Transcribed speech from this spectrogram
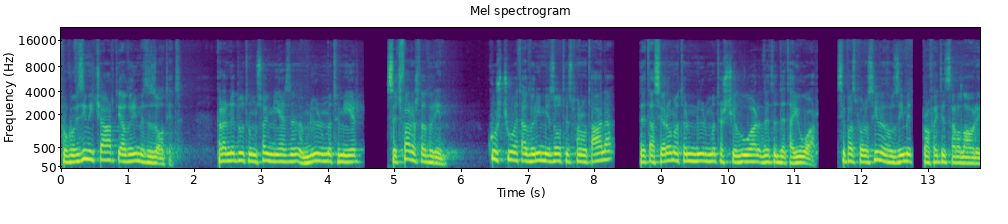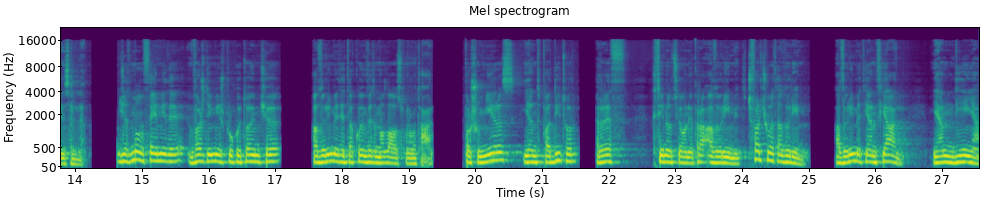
Përkufizimi i qartë i adhurimit të Zotit. Pra ne duhet të mësojmë njerëzit në mënyrën më të mirë se çfarë është adhurim, kush quhet adhurimi i Zotit subhanahu wa ta'ala dhe ta sqarojmë atë në mënyrë më të shtjelluar dhe të detajuar, sipas porosive dhe udhëzimit të Profetit sallallahu alejhi ve sellem. Gjithmonë themi dhe vazhdimisht përkujtojmë që adhurimet i takojnë vetëm Allahut subhanahu wa ta'ala. Por shumë njerëz janë të paditur rreth këtij nocioni, pra adhurimit. Çfarë quhet adhurim? Adhurimet janë fjalë, janë ndjenja,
